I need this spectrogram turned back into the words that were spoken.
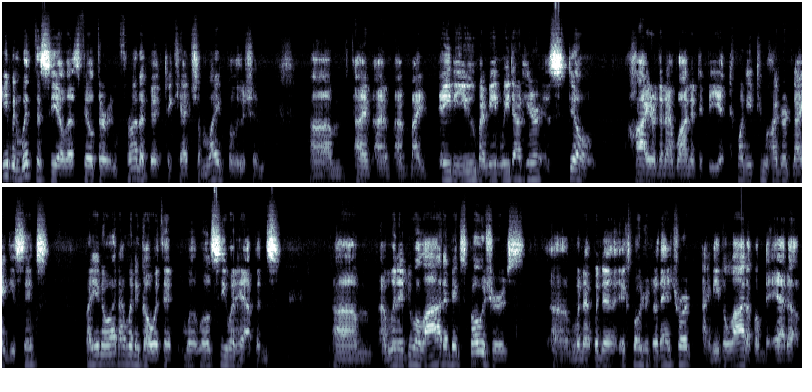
even with the CLS filter in front of it to catch some light pollution. Um, I'm, I'm, I'm, my ADU, my mean readout here, is still higher than I want it to be at 2296. But you know what? I'm going to go with it. We'll, we'll see what happens. Um, I'm going to do a lot of exposures. Um, when, I, when the exposures are that short, I need a lot of them to add up.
